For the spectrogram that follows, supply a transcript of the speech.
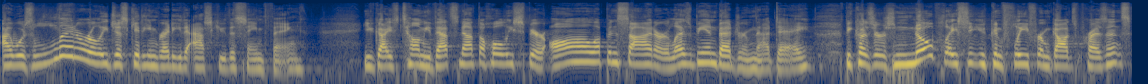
I was literally just getting ready to ask you the same thing. You guys tell me that's not the Holy Spirit all up inside our lesbian bedroom that day because there's no place that you can flee from God's presence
